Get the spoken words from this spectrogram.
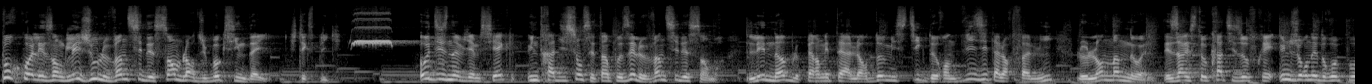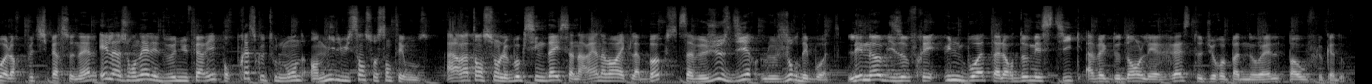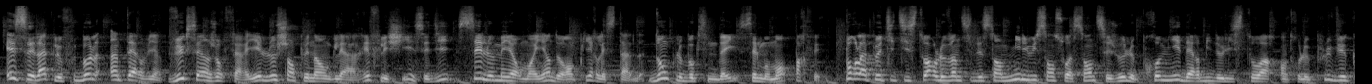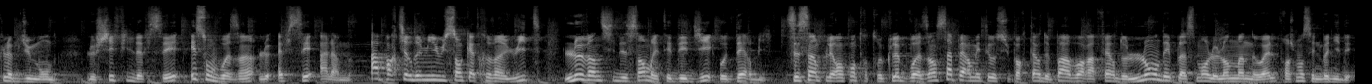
Pourquoi les Anglais jouent le 26 décembre lors du Boxing Day? Je t'explique. Au 19e siècle, une tradition s'est imposée le 26 décembre. Les nobles permettaient à leurs domestiques de rendre visite à leur famille le lendemain de Noël. Les aristocrates, ils offraient une journée de repos à leur petit personnel et la journée est devenue fériée pour presque tout le monde en 1871. Alors attention, le Boxing Day ça n'a rien à voir avec la boxe, ça veut juste dire le jour des boîtes. Les nobles, ils offraient une boîte à leurs domestiques avec dedans les restes du repas de Noël, pas ouf le cadeau. Et c'est là que le football intervient. Vu que c'est un jour férié, le championnat anglais a réfléchi et s'est dit c'est le meilleur moyen de remplir les stades. Donc le Boxing C'est le moment parfait. Pour la petite histoire, le 26 décembre 1860 s'est joué le premier derby de l'histoire entre le plus vieux club du monde, le Sheffield FC, et son voisin, le FC Hallam. À partir de 1888, le 26 décembre était dédié au derby. C'est simple, les rencontres entre clubs voisins, ça permettait aux supporters de pas avoir à faire de longs déplacements le lendemain de Noël. Franchement, c'est une bonne idée.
